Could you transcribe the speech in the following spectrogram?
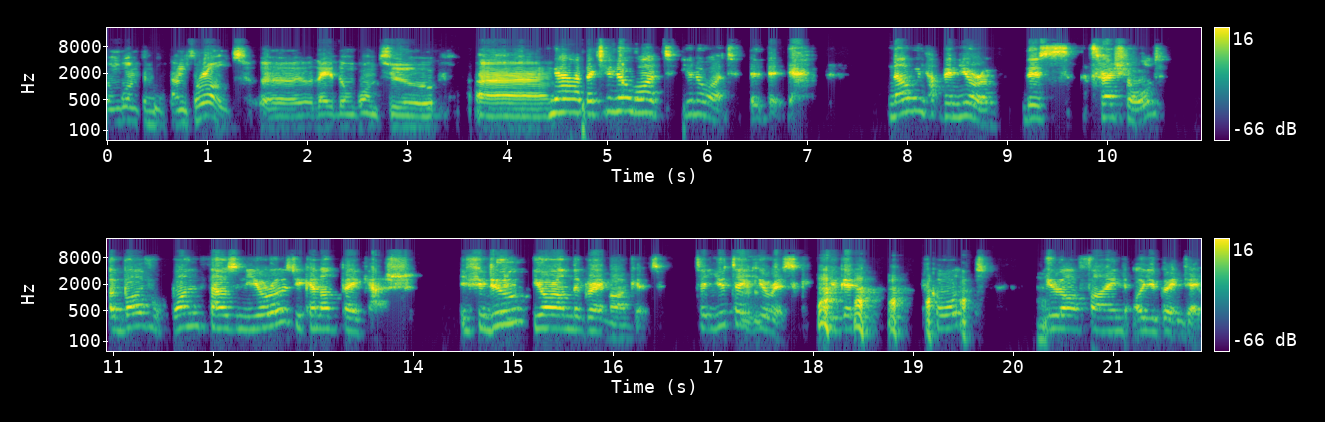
don't want to be controlled. Uh, they don't want to. Uh, Yeah, but you know what? You know what? Uh, uh, Now we have in Europe this threshold above 1,000 euros, you cannot pay cash. If you do, you're on the grey market. So you take your risk. You get caught, you are fined, or you go in jail.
